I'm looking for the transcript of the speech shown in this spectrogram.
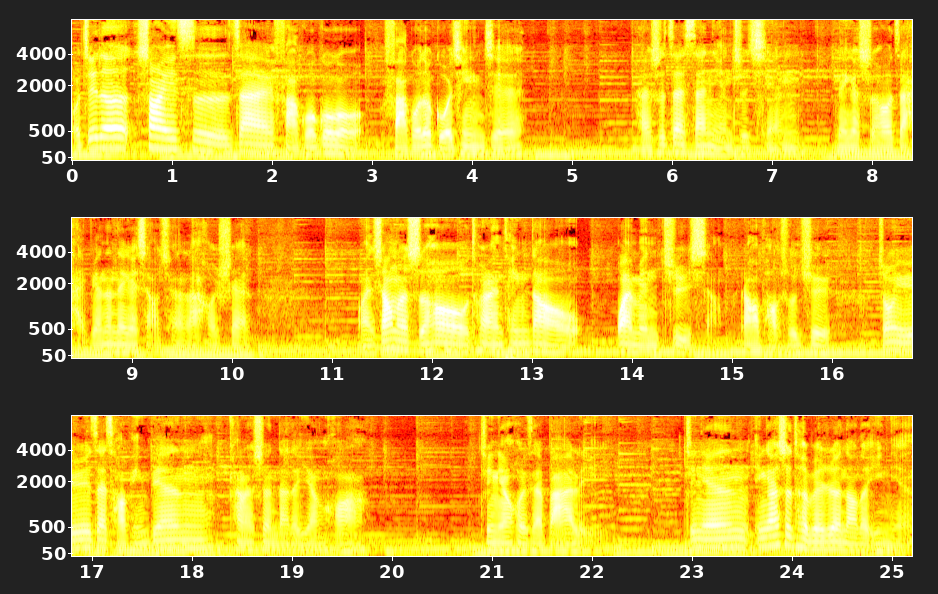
我记得上一次在法国过法国的国庆节，还是在三年之前，那个时候在海边的那个小城拉赫谢尔。晚上的时候，突然听到外面巨响，然后跑出去。终于在草坪边看了盛大的烟花。今年会在巴黎，今年应该是特别热闹的一年，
